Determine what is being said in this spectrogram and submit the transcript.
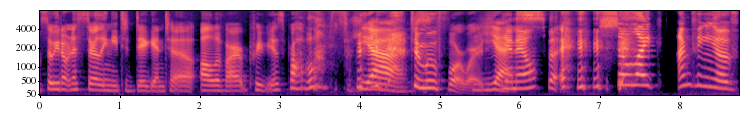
So we don't necessarily need to dig into all of our previous problems Yeah. to move forward you know? So like i'm thinking of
